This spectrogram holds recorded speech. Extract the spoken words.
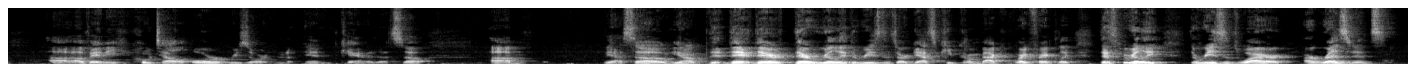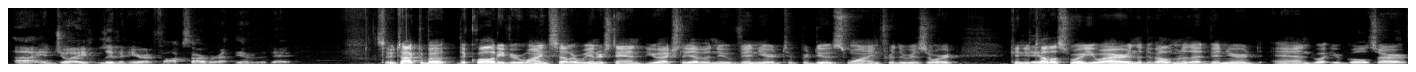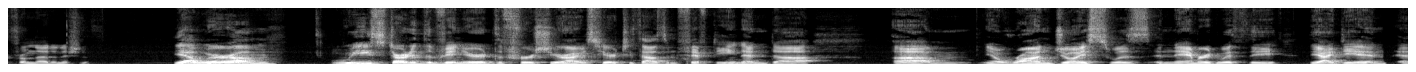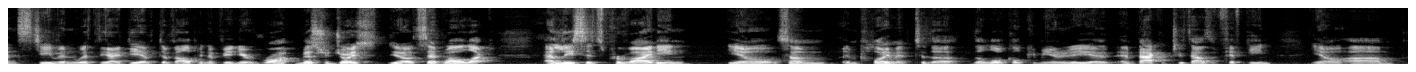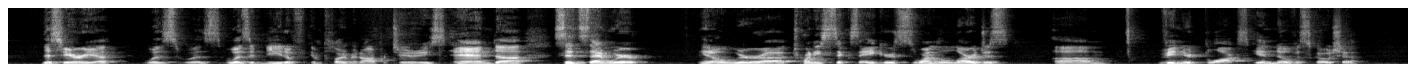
uh, of any hotel or resort in, in Canada. So, um, yeah, so you know they're they're they're really the reasons our guests keep coming back. And quite frankly, they're really the reasons why our our residents uh, enjoy living here at Fox Harbor. At the end of the day. So we talked about the quality of your wine cellar. We understand you actually have a new vineyard to produce wine for the resort. Can you tell us where you are in the development of that vineyard and what your goals are from that initiative? Yeah, we're um we started the vineyard the first year I was here, 2015, and uh, um, you know Ron Joyce was enamored with the the idea, and and Stephen with the idea of developing a vineyard. Ron, Mr. Joyce, you know, said, "Well, look, at least it's providing." you know some employment to the the local community and, and back in 2015 you know um, this area was was was in need of employment opportunities and uh, since then we're you know we're uh, 26 acres one of the largest um, vineyard blocks in nova scotia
